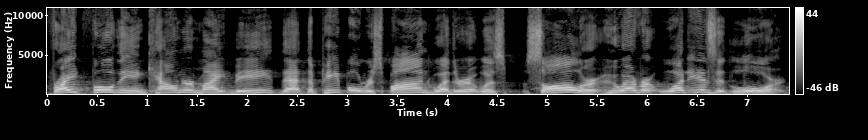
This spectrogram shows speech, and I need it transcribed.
frightful the encounter might be, that the people respond, whether it was Saul or whoever, What is it, Lord?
